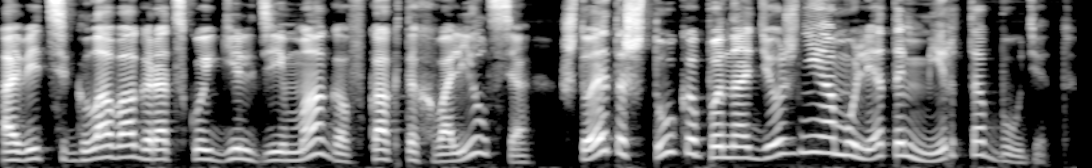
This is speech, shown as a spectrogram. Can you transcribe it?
А ведь глава городской гильдии магов как-то хвалился, что эта штука понадежнее амулета Мирта будет.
